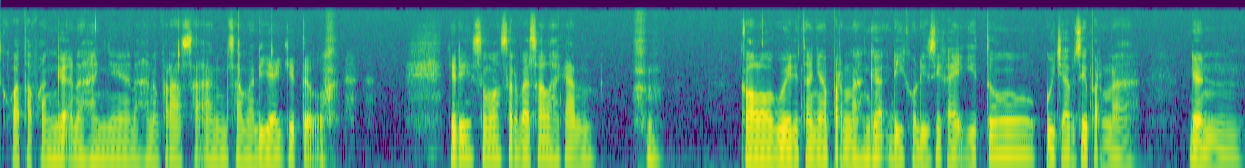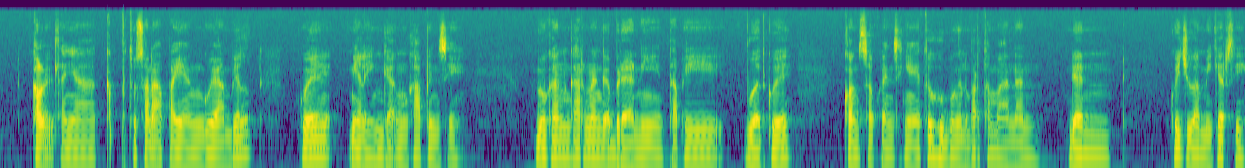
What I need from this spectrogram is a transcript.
Kuat apa enggak nahannya nahan perasaan sama dia gitu? Jadi semua serba salah kan? Kalau gue ditanya pernah nggak di kondisi kayak gitu gue jawab sih pernah. Dan kalau ditanya keputusan apa yang gue ambil gue milih nggak ngungkapin sih. Bukan karena nggak berani tapi buat gue konsekuensinya itu hubungan pertemanan. Dan gue juga mikir sih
